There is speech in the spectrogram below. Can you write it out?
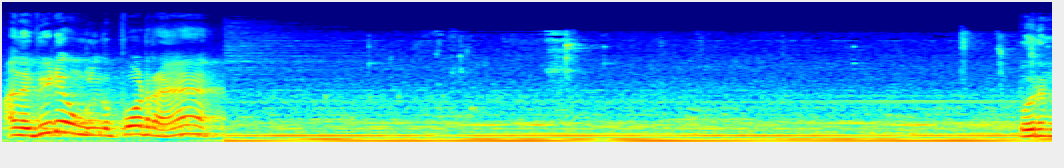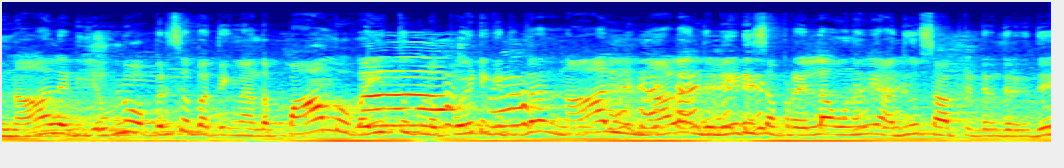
அந்த வீடியோ உங்களுக்கு போடுறேன். ஒரு நாலடி எவ்வளோ பெருசு பார்த்தீங்களா? அந்த பாம்பு வயிற்றுக்குள்ளே போயிட்டு கிட்டத்தட்ட நாலு நாளாக அந்த லேடிஸ் அப்புறம் எல்லா உணவையும் அதுவும் சாப்பிட்டுட்டு இருந்திருக்குது.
